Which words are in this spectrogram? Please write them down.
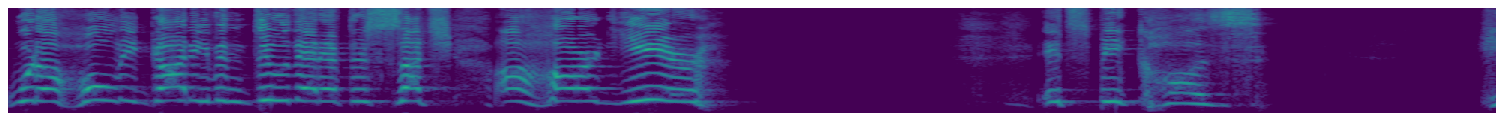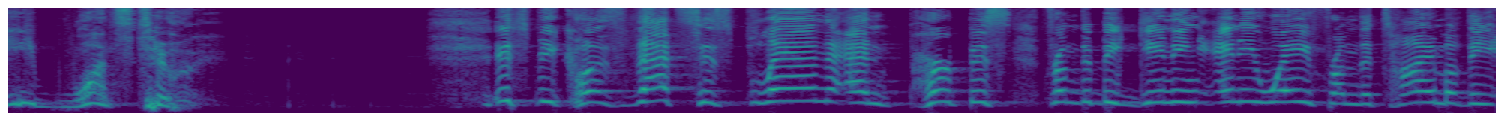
Would a holy God even do that after such a hard year? It's because he wants to. It's because that's his plan and purpose from the beginning, anyway, from the time of the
